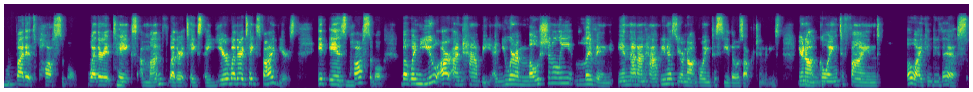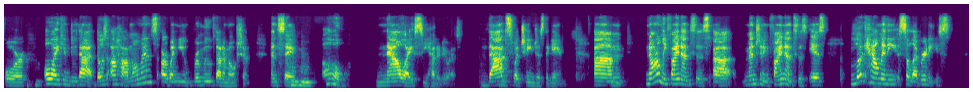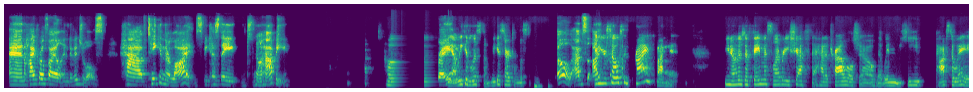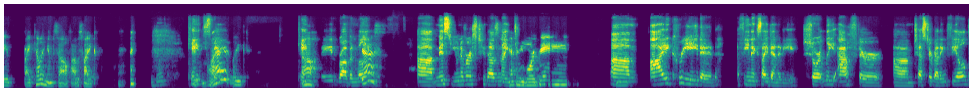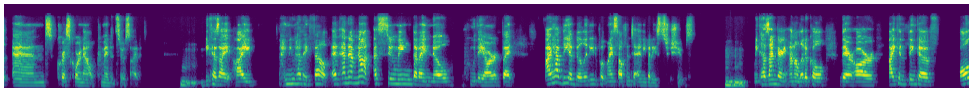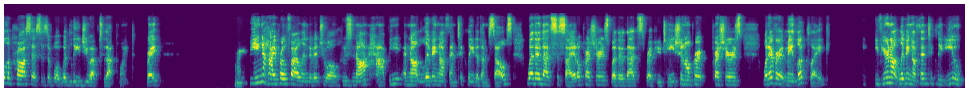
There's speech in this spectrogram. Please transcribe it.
but it's possible whether it mm-hmm. takes a month whether it takes a year whether it takes 5 years it is mm-hmm. possible but when you are unhappy and you are emotionally living in that unhappiness you're not going to see those opportunities you're not mm-hmm. going to find oh i can do this or mm-hmm. oh i can do that those aha moments are when you remove that emotion and say mm-hmm. oh now i see how to do it that's what changes the game. Um, mm-hmm. Not only finances, uh, mentioning finances is look how many celebrities and high profile individuals have taken their lives because they're not happy. Oh, right? Yeah, we could list them. We could start to list them. Oh, absolutely. And you're so surprised by it. You know, there's a famous celebrity chef that had a travel show that when he passed away, by killing himself. I was like, mm-hmm. Kate like, what? Like Kate oh. Spade, Robin Williams, yes. uh, Miss Universe 2019. Anthony Bourdain. Um, I created a Phoenix identity shortly after um, Chester Bedingfield and Chris Cornell committed suicide hmm. because I I I knew how they felt and and I'm not assuming that I know who they are, but I have the ability to put myself into anybody's shoes mm-hmm. because I'm very analytical. There are, I can think of all the processes of what would lead you up to that point, right? Right. Being a high profile individual who's not happy and not living authentically to themselves, whether that's societal pressures, whether that's reputational pr- pressures, whatever it may look like, if you're not living authentically to you,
